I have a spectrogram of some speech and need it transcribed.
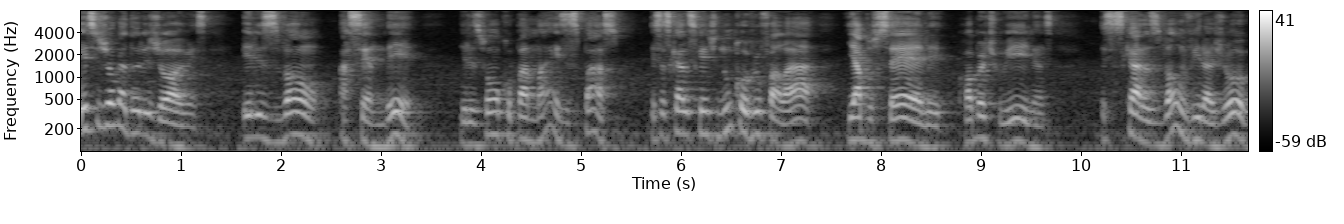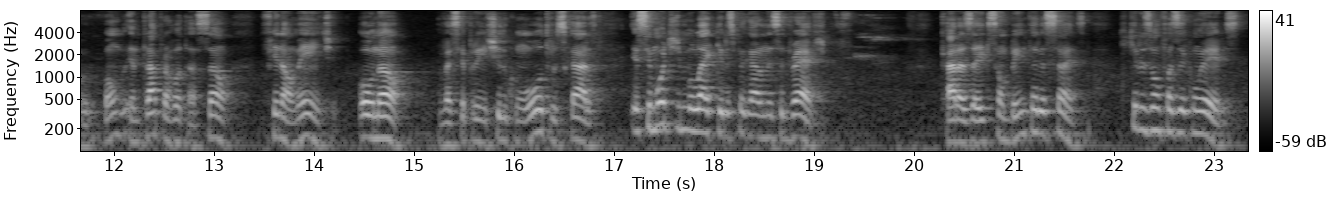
Esses jogadores jovens, eles vão ascender? Eles vão ocupar mais espaço? Esses caras que a gente nunca ouviu falar, Yabusele, Robert Williams, esses caras vão vir a jogo? Vão entrar para rotação finalmente? Ou não? Vai ser preenchido com outros caras? Esse monte de moleque que eles pegaram nesse draft, caras aí que são bem interessantes. O que eles vão fazer com eles?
